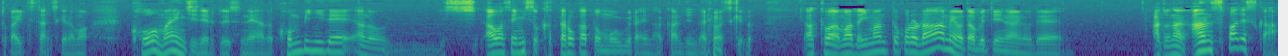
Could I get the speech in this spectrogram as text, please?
とか言ってたんですけども、こう毎日出るとですね、あのコンビニであの合わせ味噌買ったろかと思うぐらいな感じになりますけど、あとはまだ今のところラーメンを食べていないので、あとなんかアンスパですか？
